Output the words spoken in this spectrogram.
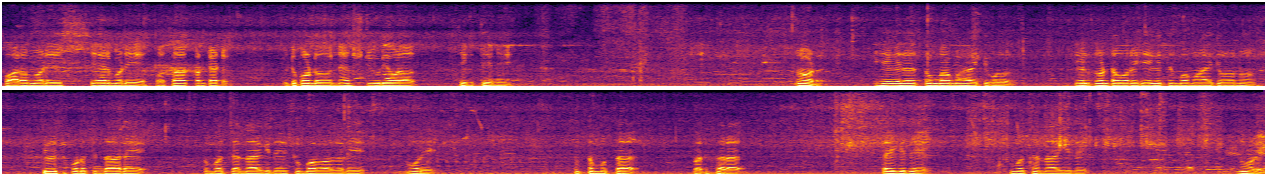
ಫಾಲೋ ಮಾಡಿ ಶೇರ್ ಮಾಡಿ, ಹೊಸ ಕಂಟೆಂಟ್ ಇಟ್ಕೊಂಡು ನೆಕ್ಸ್ಟ್ ವಿಡಿಯೋ ಒಳಗೆ ಸಿಗ್ತೀನಿ. ನೋಡ್ರಿ, ಹೇಗಿದೆ ತುಂಬ ಮಾಹಿತಿಗಳು? ಹೇಳ್ಕೊಂಡವರು ಹೇಗೆ ತುಂಬ ಮಾಹಿತಿಗಳನ್ನು ತಿಳಿಸಿಕೊಡುತ್ತಿದ್ದಾರೆ? ತುಂಬ ಚೆನ್ನಾಗಿದೆ, ಶುಭವಾಗಲಿ. ನೋಡಿ, ಸುತ್ತಮುತ್ತ ಪರಿಸರ ಹೇಗಿದೆ? ತುಂಬ ಚೆನ್ನಾಗಿದೆ. ನೋಡಿ.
